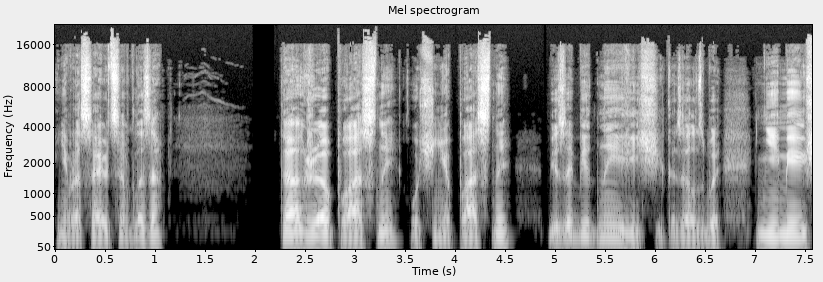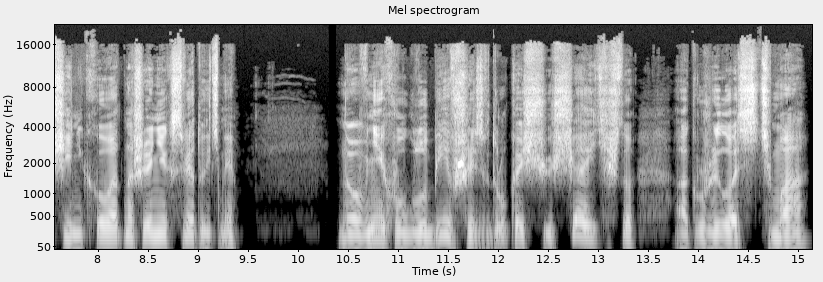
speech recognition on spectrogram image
и не бросаются в глаза. Также опасны, очень опасны, безобидные вещи, казалось бы, не имеющие никакого отношения к свету и тьме. Но в них углубившись, вдруг ощущаете, что окружила вас тьма,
